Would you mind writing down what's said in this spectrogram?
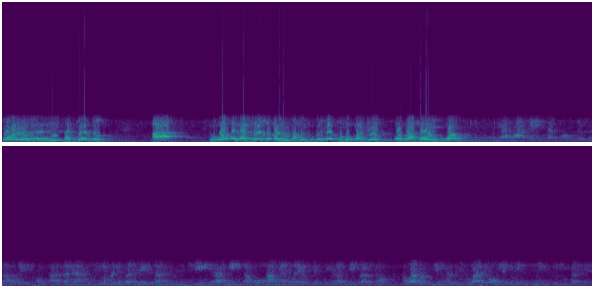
todo el acceso a tuvo el acceso a la educación superior como cualquier otra joven cubana. She uh, needs a full-time ventilator because she cannot breathe by herself. However, the university provided all the education she needed, so she graduated.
